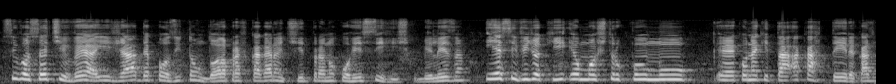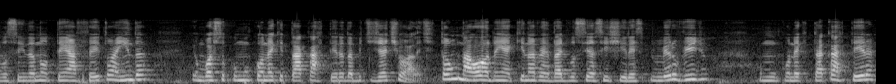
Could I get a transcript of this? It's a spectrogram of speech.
se você tiver aí, já deposita um dólar para ficar garantido para não correr esse risco, beleza? E esse vídeo aqui eu mostro como é, conectar a carteira, caso você ainda não tenha feito ainda, eu mostro como conectar a carteira da Bitget Wallet. Então, na ordem aqui, na verdade, você assistir esse primeiro vídeo, como conectar a carteira.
